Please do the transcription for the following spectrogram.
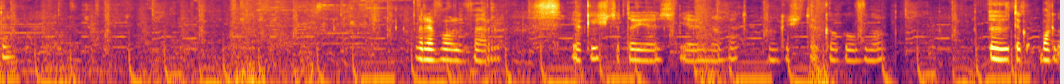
ty. Rewolwer. Jakiś, co to jest? Nie wiem nawet. Jakieś tego gówno. Yy, tego bagno.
